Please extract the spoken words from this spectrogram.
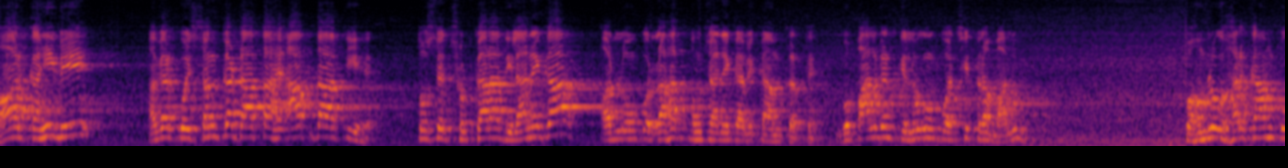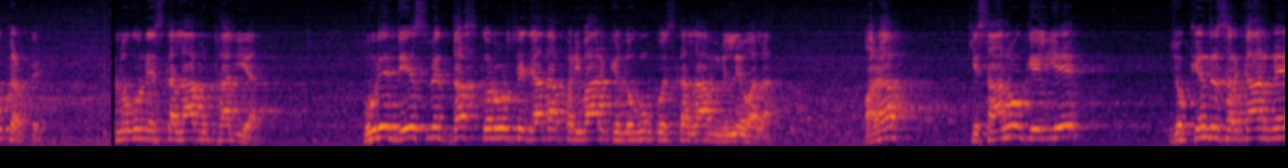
और कहीं भी अगर कोई संकट आता है, आपदा आती है तो उसे छुटकारा दिलाने का और लोगों को राहत पहुँचाने का भी काम करते हैं। गोपालगंज के लोगों को अच्छी तरह मालूम। तो हम लोग हर काम को करते हैं। लोगों ने इसका लाभ उठा लिया। पूरे देश में 10 करोड़ से ज़्यादा परिवार के लोगों को इसका लाभ मिलने वाला और अब किसानों के लिए जो केंद्र सरकार ने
